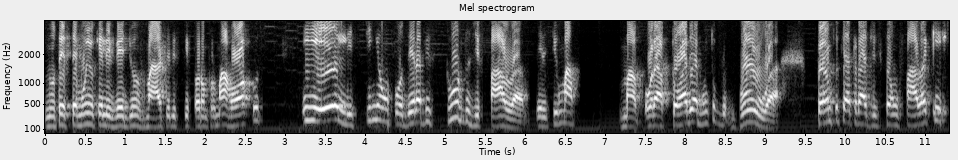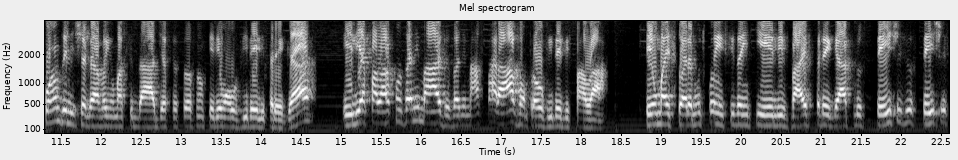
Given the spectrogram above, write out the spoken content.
no testemunho que ele vê de uns mártires que foram para o Marrocos. E ele tinha um poder absurdo de fala, ele tinha uma, uma oratória muito boa. Tanto que a tradição fala que quando ele chegava em uma cidade e as pessoas não queriam ouvir ele pregar, ele ia falar com os animais, os animais paravam para ouvir ele falar. Tem uma história muito conhecida em que ele vai pregar para os peixes e os peixes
